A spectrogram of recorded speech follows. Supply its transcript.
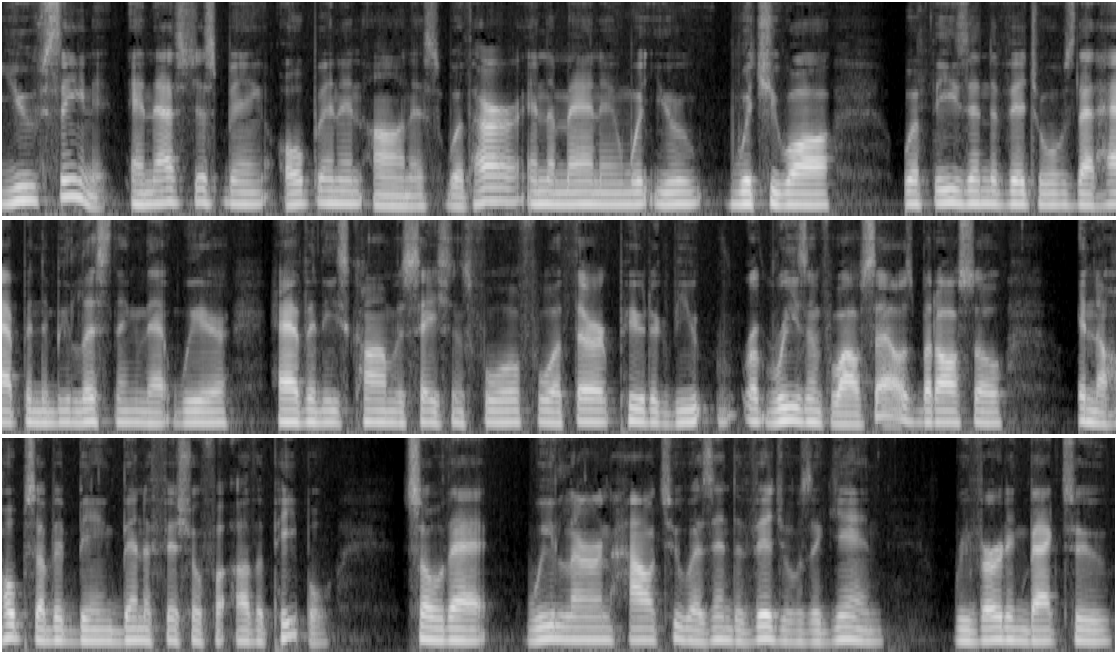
you've seen it. And that's just being open and honest with her and the manner in which you which you are with these individuals that happen to be listening that we're having these conversations for for a therapeutic view, reason for ourselves, but also in the hopes of it being beneficial for other people, so that we learn how to, as individuals, again, reverting back to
